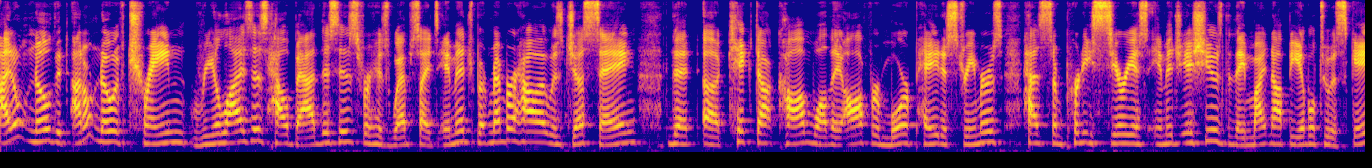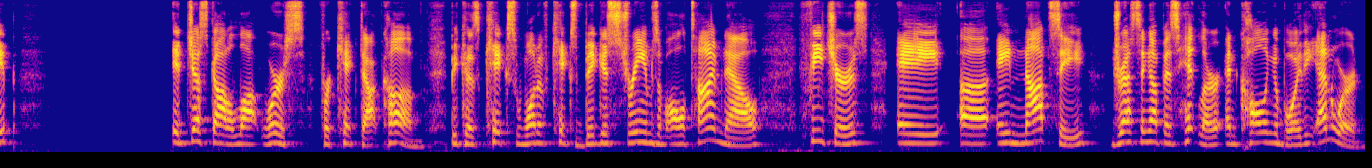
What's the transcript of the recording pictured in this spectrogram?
I don't know that I don't know if Train realizes how bad this is for his website's image, but remember how I was just saying that uh, Kick.com, while they offer more pay to streamers, has some pretty serious image issues that they might not be able to escape? It just got a lot worse for Kick.com because Kick's one of Kick's biggest streams of all time now features a uh, a Nazi dressing up as Hitler and calling a boy the N-word,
